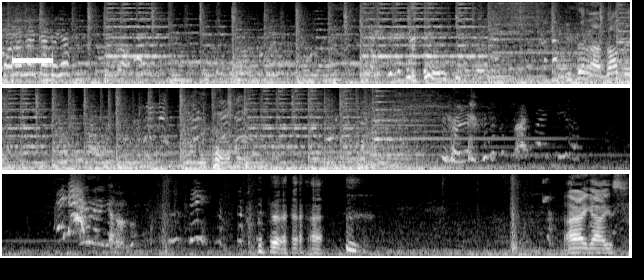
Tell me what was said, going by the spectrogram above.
Ponlo en el carro ya. You better not drop it. All right, guys.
